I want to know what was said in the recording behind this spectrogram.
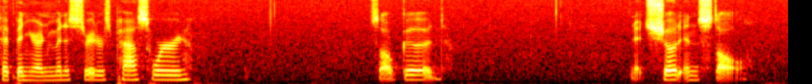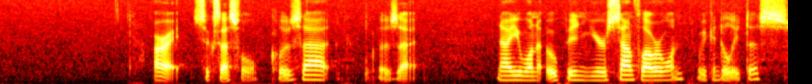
Type in your administrator's password. It's all good. And it should install. Alright, successful. Close that, close that. Now you want to open your Soundflower one. We can delete this,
